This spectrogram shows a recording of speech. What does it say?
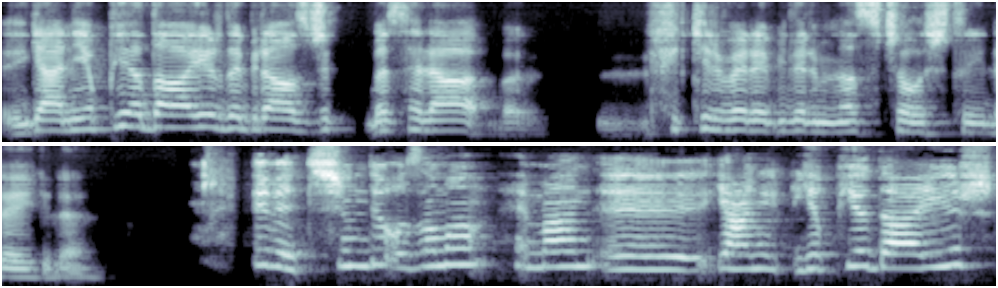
yani yapıya dair de birazcık mesela fikir verebilirim nasıl çalıştığıyla ilgili. Evet, şimdi o zaman hemen e, yani yapıya dair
